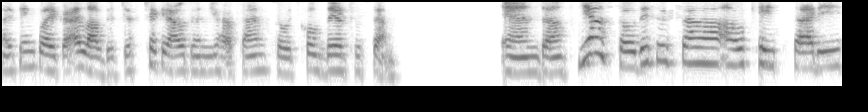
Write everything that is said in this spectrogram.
I think like i loved it. Just check it out when you have time. So it's called dare to stem and uh, yeah so this is uh, our case study.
